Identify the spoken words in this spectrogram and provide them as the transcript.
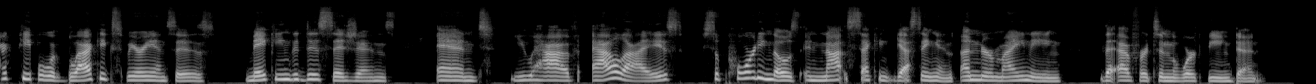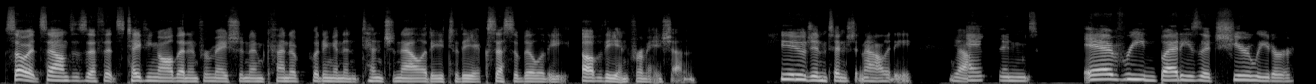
Black people with Black experiences making the decisions and you have allies supporting those and not second guessing and undermining the efforts and the work being done. So it sounds as if it's taking all that information and kind of putting an intentionality to the accessibility of the information. Huge intentionality. Yeah. And everybody's a cheerleader.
